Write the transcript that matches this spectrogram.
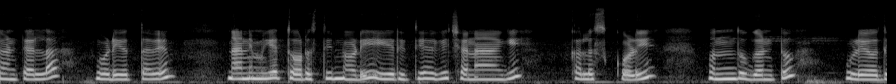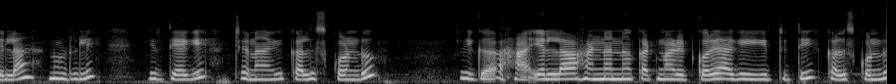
ಗಂಟೆಲ್ಲ ಒಡೆಯುತ್ತವೆ. ನಾನು ನಿಮಗೆ ತೋರಿಸ್ತೀನಿ ನೋಡಿ, ಈ ರೀತಿಯಾಗಿ ಚೆನ್ನಾಗಿ ಕಲಸ್ಕೊಳ್ಳಿ. ಒಂದು ಗಂಟು ಉಳಿಯೋದಿಲ್ಲ. ನೋಡ್ರಿ ಈ ರೀತಿಯಾಗಿ ಚೆನ್ನಾಗಿ ಕಲಸ್ಕೊಂಡು ಈಗ ಹ, ಎಲ್ಲ ಹಣ್ಣನ್ನು ಕಟ್ ಮಾಡಿ ಇಟ್ಕೊಳ್ಳಿ ಹಾಗೆ ಈ ರೀತಿ ಕಲಿಸ್ಕೊಂಡು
